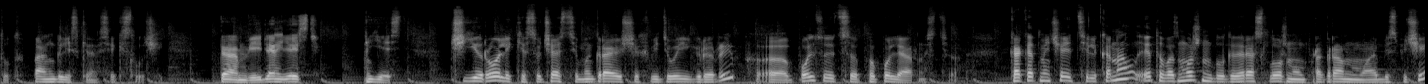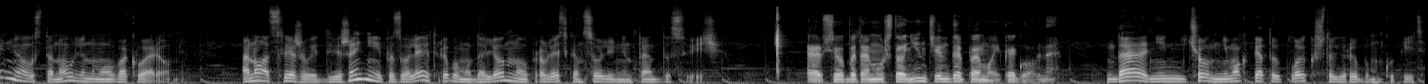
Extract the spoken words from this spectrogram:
тут по-английски на всякий случай. Там видео есть. Есть. Чьи ролики с участием играющих в видеоигры рыб э, пользуются популярностью. Как отмечает телеканал, это возможно благодаря сложному программному обеспечению, установленному в аквариуме. Оно отслеживает движение и позволяет рыбам удаленно управлять консолью Nintendo Switch. А все потому, что Nintendo помойка говна. Да, ни- ничего, он не мог пятую плойку, что ли, рыбам купить.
